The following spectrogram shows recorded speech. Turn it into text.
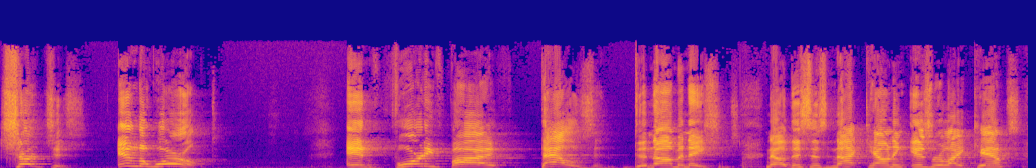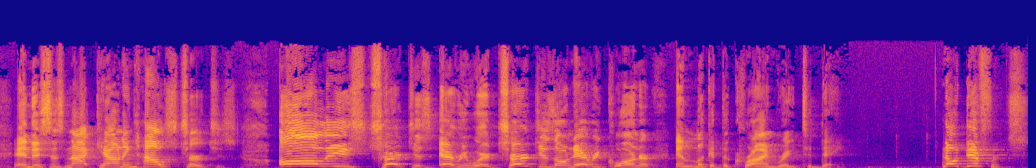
churches in the world and 45,000 denominations. Now, this is not counting Israelite camps and this is not counting house churches. All these churches everywhere, churches on every corner, and look at the crime rate today. No difference.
